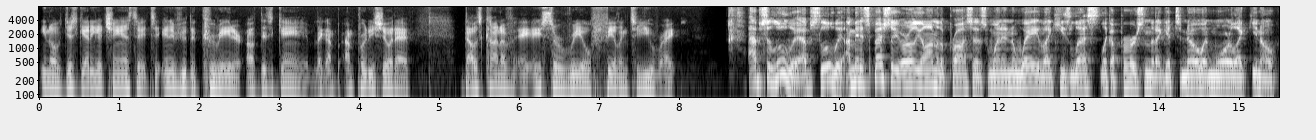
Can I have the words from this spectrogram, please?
you know, just getting a chance to, to interview the creator of this game, like I'm, I'm pretty sure that that was kind of a, a surreal feeling to you, right? Absolutely, absolutely. I mean, especially early on in the process, when in a way, like he's less like a person that I get to know, and more like you know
